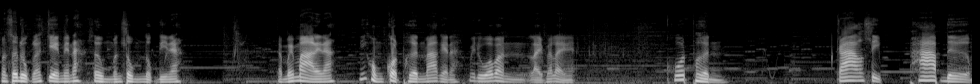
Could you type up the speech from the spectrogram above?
มันสนุกนะเกมนี้นะสุ่มมันสุ่มสนุกดีนะ แต่ไม่มาเลยนะ นี่ผมกดเพลินมากเลยนะ ไม่รู้ว่ามันไหลเท่าไหร่เนี่ย โคตรเพลิน90ภาพเดิม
